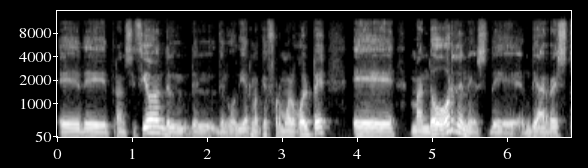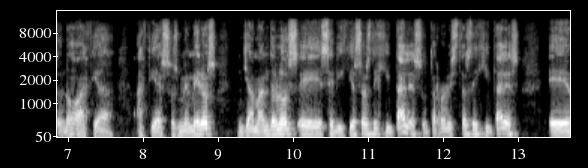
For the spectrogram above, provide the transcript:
de transición, del, del, del, gobierno que formó el golpe, mandó órdenes de, de arresto ¿no? hacia, hacia esos memeros llamándolos eh, digitales o terroristas digitales, eh,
